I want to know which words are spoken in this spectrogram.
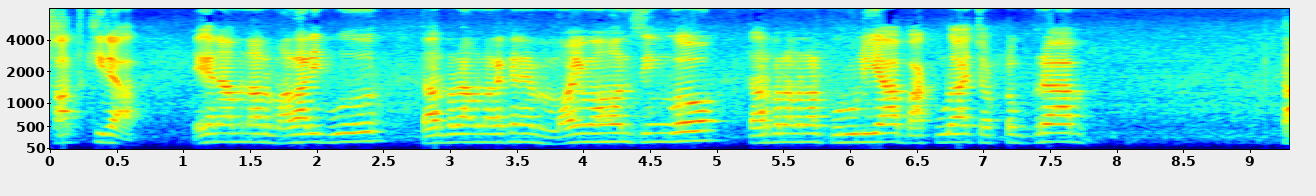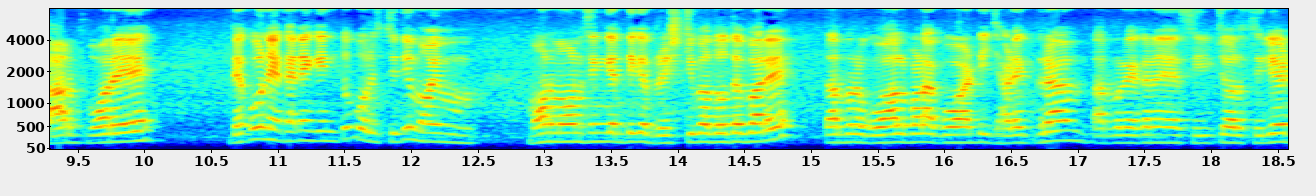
সাতক্ষীরা, এখানে আপনার মাদারীপুর তারপরে আপনার এখানে ময়মোহন সিংহ, তারপরে আপনার পুরুলিয়া, বাঁকুড়া, চট্টগ্রাম, তারপরে দেখুন এখানে কিন্তু পরিস্থিতি ময় মনমোহন সিংহের দিকে বৃষ্টিপাত হতে পারে, তারপরে গোয়ালপাড়া, গুয়াহাটি, ঝাড়গ্রাম, তারপরে এখানে শিলচর, সিলেট,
